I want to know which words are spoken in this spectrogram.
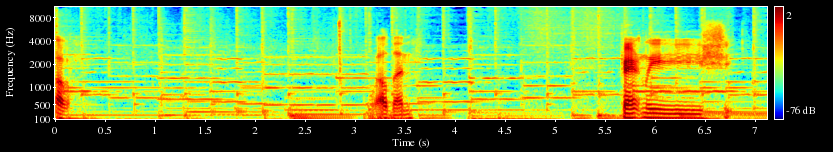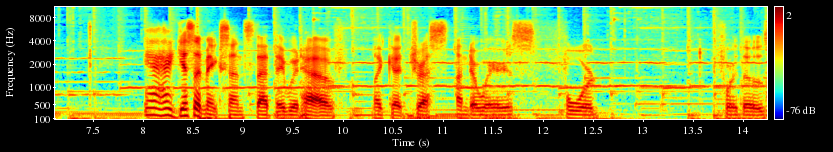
Oh. Well then. Apparently she yeah, I guess it makes sense that they would have like a dress underwears for for those.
